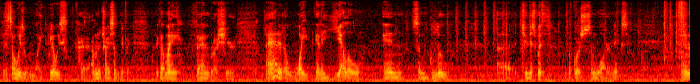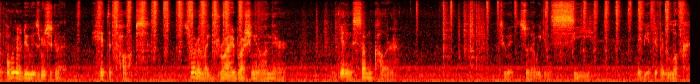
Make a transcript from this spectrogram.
because it's always white. We always kind of, I'm going to try something different. I got my fan brush here. I added a white and a yellow and some glue uh, to this with, of course, some water mix. And what we're going to do is we're just going to hit the tops, sort of like dry brushing it on there, getting some color to it so that we can see maybe a different look.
